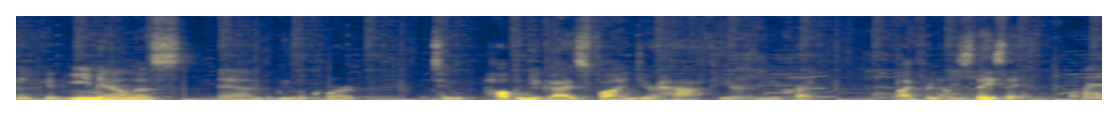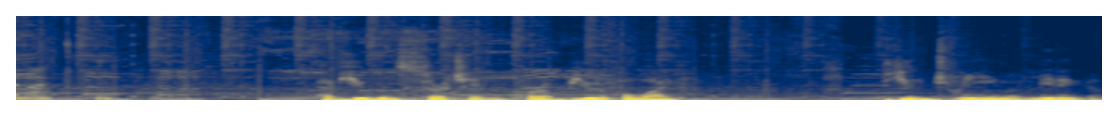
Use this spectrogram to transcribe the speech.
You can email us, and we look forward to helping you guys find your half here in Ukraine. Bye for now. Stay safe. Bye-bye. bye bye. Have you been searching for a beautiful wife? Do you dream of meeting the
